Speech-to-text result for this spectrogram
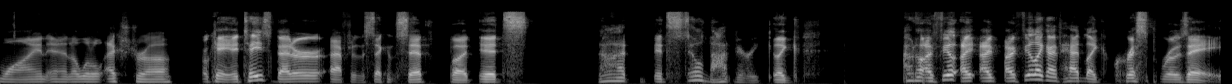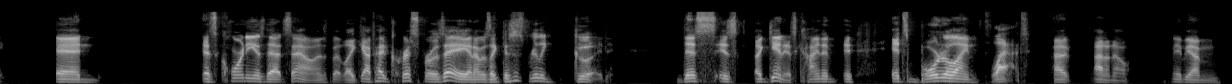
wine and a little extra. okay. It tastes better after the second sip, but it's not. It's still not very like. I don't know. I feel I I, I feel like I've had like crisp rosé, and as corny as that sounds, but like I've had crisp rosé, and I was like, this is really good. This is again, it's kind of it, it's borderline flat. I I don't know. Maybe I'm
